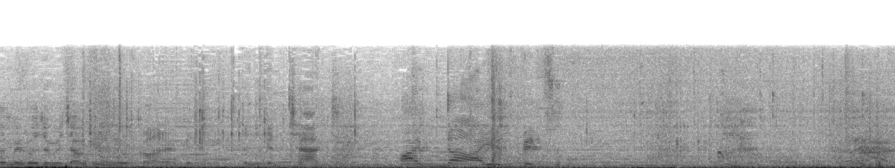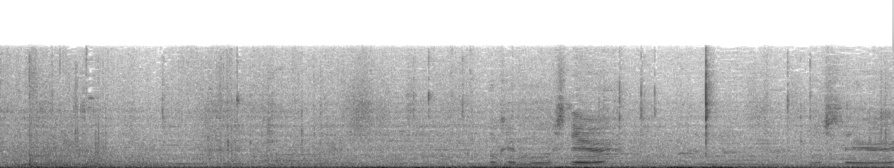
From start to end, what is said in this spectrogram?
Let me go there without getting oh god, I'm gonna, gonna get attacked. I'm nigh invincible. Almost there. Almost there.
